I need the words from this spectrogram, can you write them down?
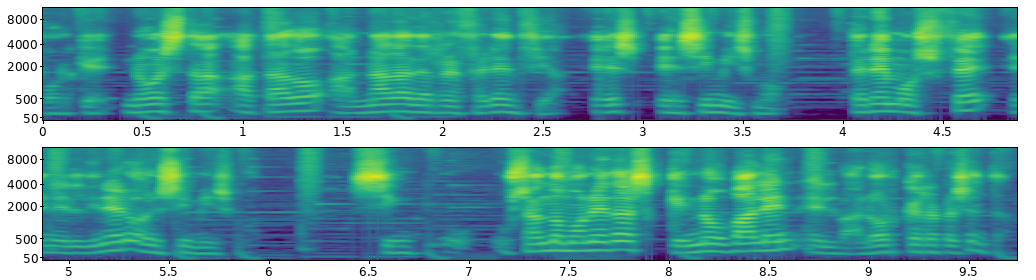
Porque no está atado a nada de referencia, es en sí mismo. Tenemos fe en el dinero en sí mismo, usando monedas que no valen el valor que representan.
